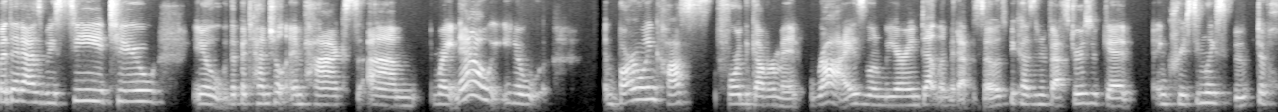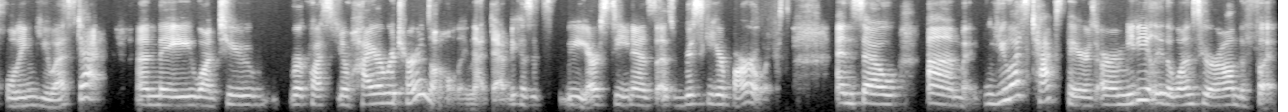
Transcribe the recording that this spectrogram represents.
but then, as we see too, you know, the potential impacts um, right now, you know. Borrowing costs for the government rise when we are in debt limit episodes because investors would get increasingly spooked of holding US debt and they want to request you know higher returns on holding that debt because it's we are seen as as riskier borrowers. And so um, us taxpayers are immediately the ones who are on the foot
